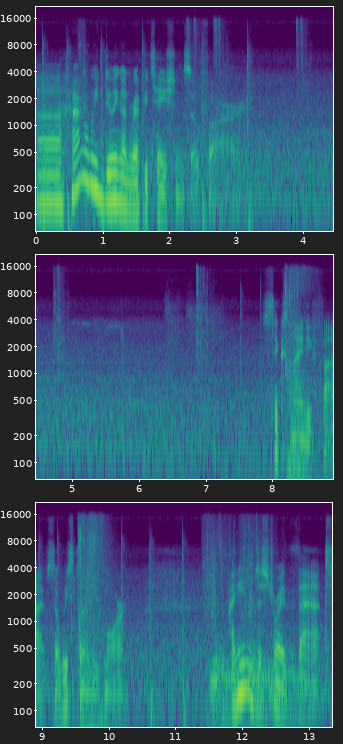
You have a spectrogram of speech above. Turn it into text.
Uh, how are we doing on reputation so far? 695, so we still need more. I need to destroy that,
